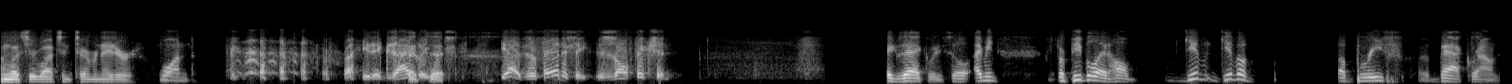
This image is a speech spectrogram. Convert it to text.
Unless you're watching Terminator 1. right, exactly. Which, yeah, it's a fantasy. This is all fiction. Exactly. So, I mean, for people at home, give give a a brief background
